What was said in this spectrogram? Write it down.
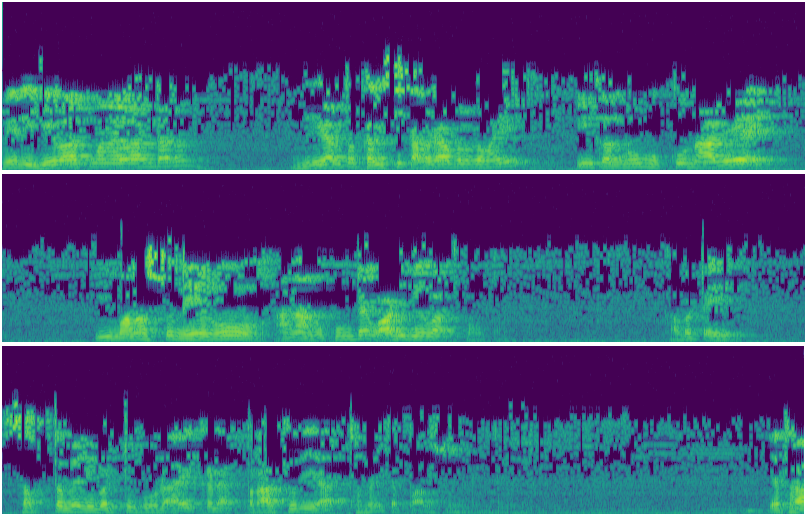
మీరు జీవాత్మను జీవాత్మని ఎలా అంటారు? ఇంద్రియాలతో కలిసి కలగాపులకమై ఈ కన్ను ముక్కు నావే ఈ మనస్సు నేను అని అనుకుంటే వాడు జీవాత్మ అవుతాడు. కాబట్టి సప్తమిని బట్టి కూడా ఇక్కడ ప్రాచుర్యార్థమే చెప్పాల్సి ఉంటుంది. యథా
